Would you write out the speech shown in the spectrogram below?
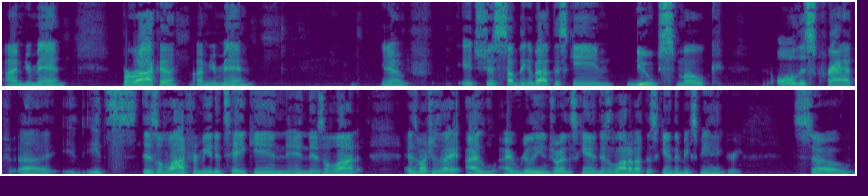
I'm your man. Baraka, I'm your man. You know, it's just something about this game. Noob smoke, all this crap. Uh, it- it's there's a lot for me to take in, and there's a lot. As much as I, I I really enjoy this game, there's a lot about this game that makes me angry. So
